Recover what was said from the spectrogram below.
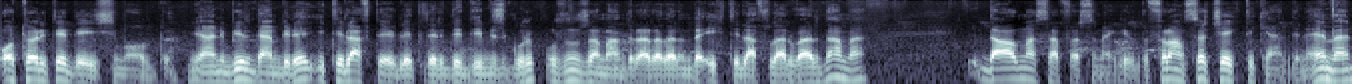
otorite değişimi oldu. Yani birdenbire itilaf devletleri dediğimiz grup uzun zamandır aralarında ihtilaflar vardı ama dağılma safhasına girdi. Fransa çekti kendini. Hemen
